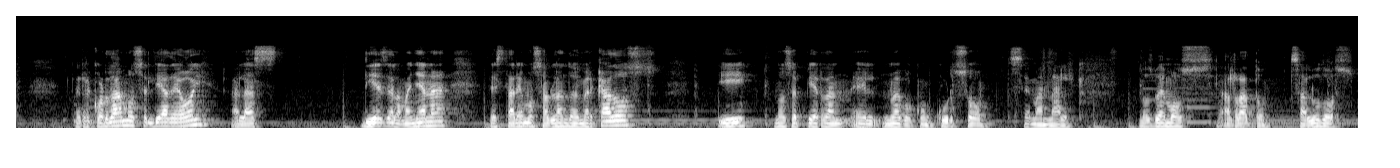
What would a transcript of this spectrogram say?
Le recordamos el día de hoy a las 10 de la mañana estaremos hablando de mercados y no se pierdan el nuevo concurso semanal. Nos vemos al rato. Saludos.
